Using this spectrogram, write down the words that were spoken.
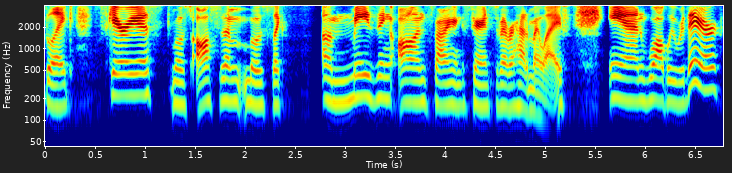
like scariest, most awesome, most like amazing, awe-inspiring experience I've ever had in my life. And while we were there,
